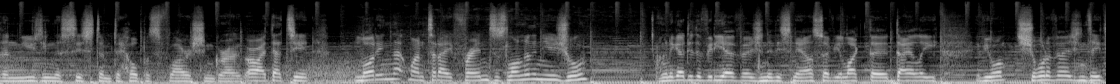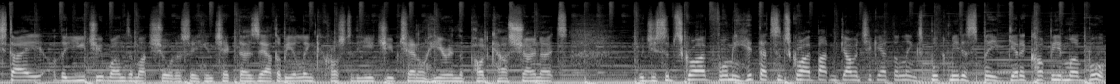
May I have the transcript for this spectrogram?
than using the system to help us flourish and grow. All right, that's it. Lot in that one today, friends. It's longer than usual. I'm going to go do the video version of this now. So if you like the daily, if you want shorter versions each day, the YouTube ones are much shorter, so you can check those out. There'll be a link across to the YouTube channel here in the podcast show notes. Would you subscribe for me? Hit that subscribe button. Go and check out the links. Book me to speak. Get a copy of my book.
